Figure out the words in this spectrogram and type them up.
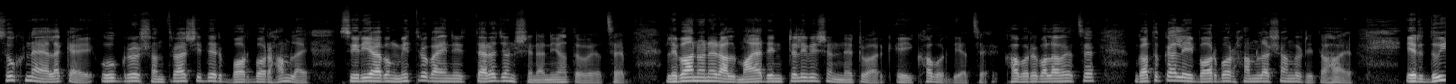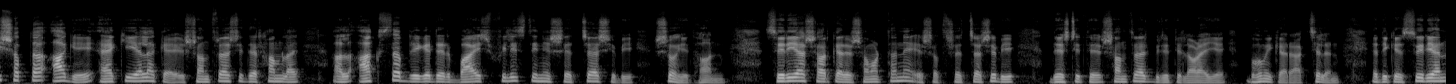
সুখনা এলাকায় উগ্র সন্ত্রাসীদের বর্বর হামলায় সিরিয়া এবং মিত্রবাহিনীর তেরো জন সেনা নিহত হয়েছে। লেবাননের আল মায়াদিন টেলিভিশন নেটওয়ার্ক এই খবর দিয়েছে। খবরে বলা হয়েছে, গতকাল এই বর্বর হামলা সংঘটিত হয়। এর দুই সপ্তাহ আগে একই এলাকায় সন্ত্রাসীদের হামলায় আল আকসা ব্রিগেডের বাইশ ফিলিস্তিনি স্বেচ্ছাসেবী শহীদ হন। সিরিয়া সরকারের সমর্থনে এসব স্বেচ্ছাসেবী দেশটিতে সন্ত্রাস বিরোধী লড়াইয়ে ভূমিকা রাখছিলেন। এদিকে Syrian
